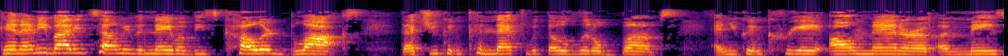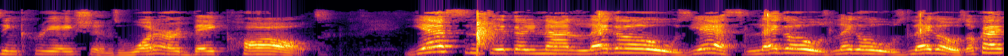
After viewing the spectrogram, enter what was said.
Can anybody tell me the name of these colored blocks that you can connect with those little bumps and you can create all manner of amazing creations? What are they called? Yes, Sincere 39 Legos. Yes, Legos, Legos, Legos. Okay.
